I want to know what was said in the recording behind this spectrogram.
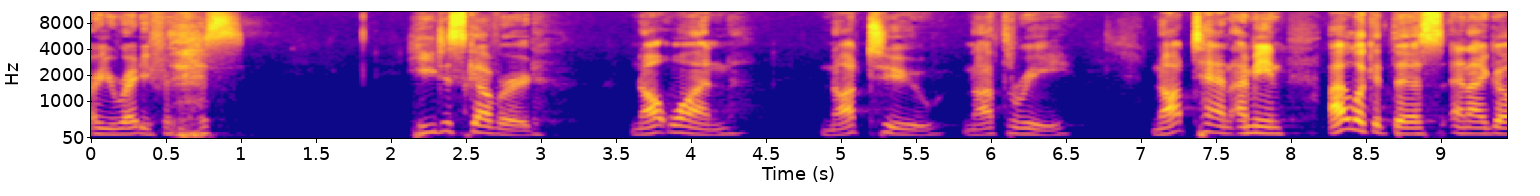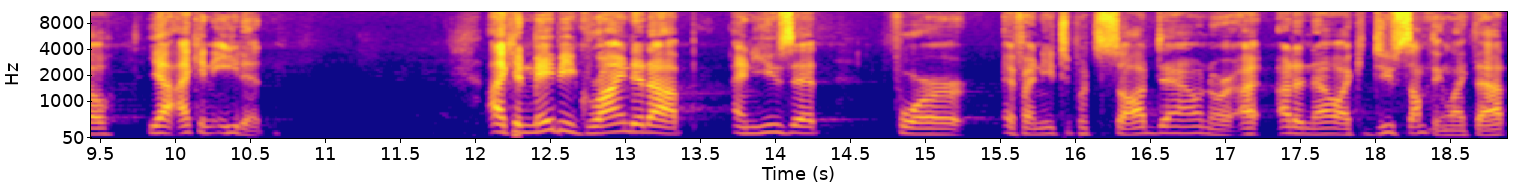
Are you ready for this? He discovered not one, not two, not three, not 10. I mean, I look at this and I go, yeah, I can eat it. I can maybe grind it up and use it for if I need to put sod down, or I, I don't know, I could do something like that.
